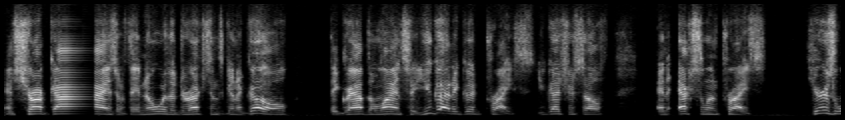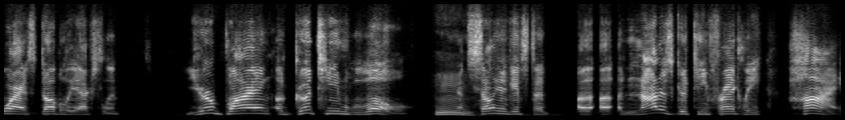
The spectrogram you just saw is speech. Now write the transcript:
And sharp guys, if they know where the direction's going to go, they grab the line. So, you got a good price. You got yourself an excellent price. Here's why it's doubly excellent you're buying a good team low Hmm. and selling against a, a- a not as good team, frankly, high.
